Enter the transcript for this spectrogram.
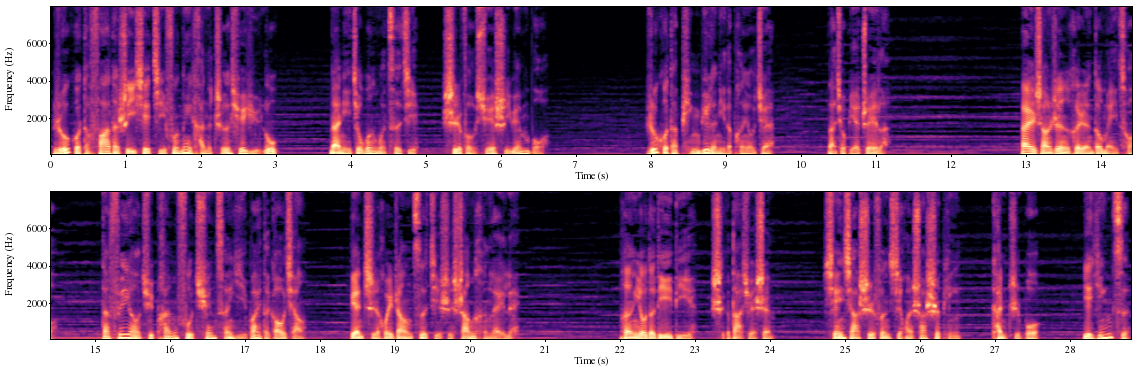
如果他发的是一些极富内涵的哲学语录，那你就问问自己是否学识渊博。如果他屏蔽了你的朋友圈，那就别追了。爱上任何人都没错，但非要去攀附圈层以外的高墙，便只会让自己是伤痕累累。朋友的弟弟是个大学生，闲暇时分喜欢刷视频、看直播，也因此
